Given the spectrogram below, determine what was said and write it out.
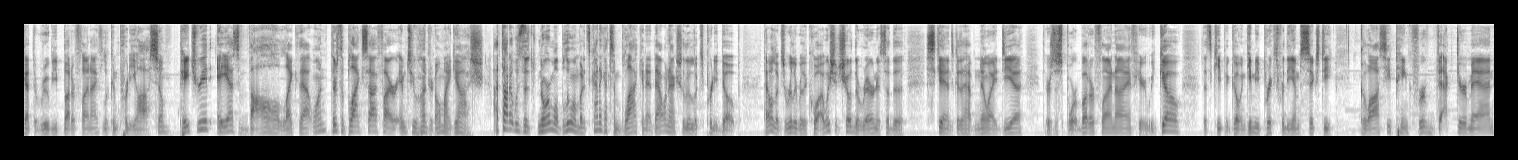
Got the ruby butterfly knife looking pretty awesome. Patriot AS Val, like that one. There's the black sapphire M200. Oh my gosh. I thought it was the normal blue one, but it's kind of got some black in it. That one actually looks pretty dope. That one looks really, really cool. I wish it showed the rareness of the skins because I have no idea. There's a sport butterfly knife. Here we go. Let's keep it going. Give me bricks for the M60. Glossy pink for Vector, man.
